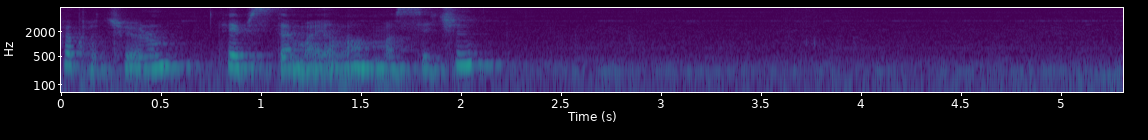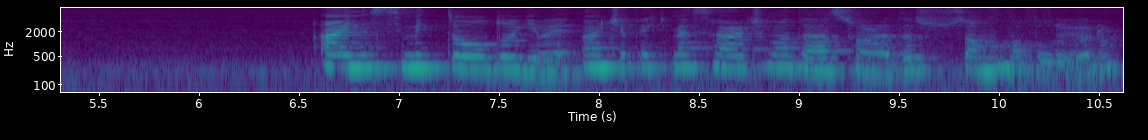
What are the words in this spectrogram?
kapatıyorum. Tepside mayalanması için. Aynı simitte olduğu gibi önce pekmez harcıma daha sonra da susamıma buluyorum.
